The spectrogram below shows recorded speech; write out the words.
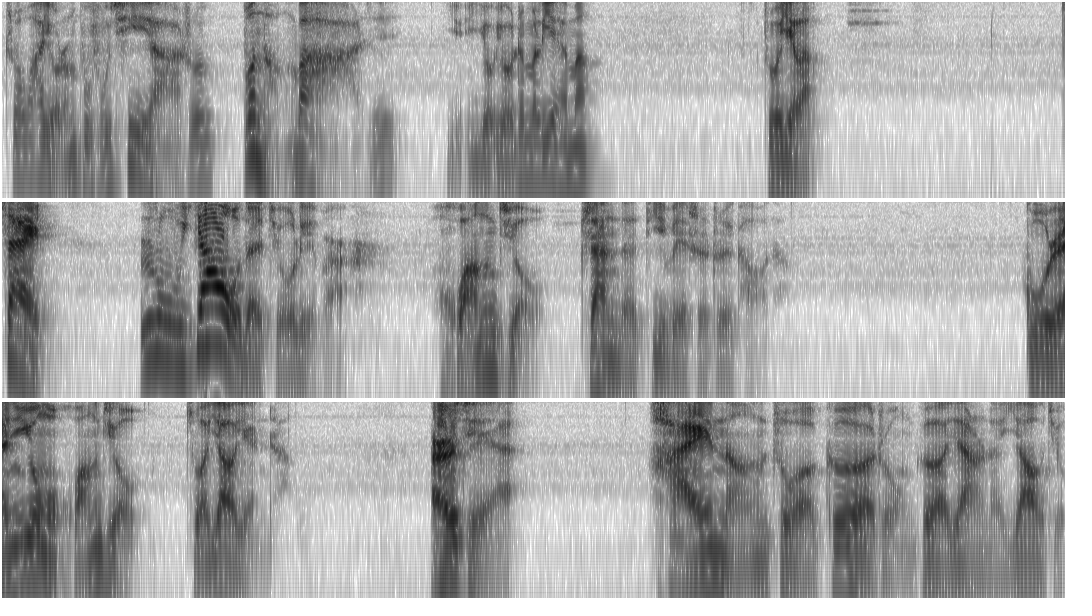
这话有人不服气呀，说不能吧？这有有这么厉害吗？注意了。在入药的酒里边，黄酒占的地位是最高的。古人用黄酒做药引子，而且还能做各种各样的药酒。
